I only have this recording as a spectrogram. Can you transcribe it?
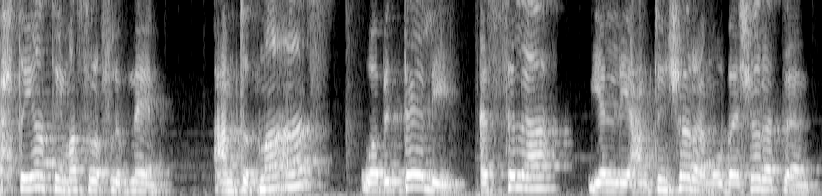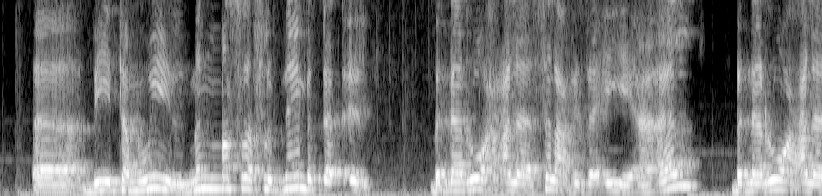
احتياطي مصرف لبنان عم تتناقص وبالتالي السلع يلي عم تنشرى مباشرة آه، بتمويل من مصرف لبنان بدها تقل. بدنا نروح على سلع غذائية أقل. بدنا نروح على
